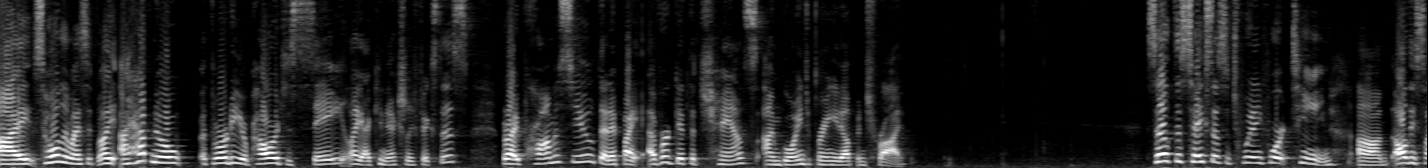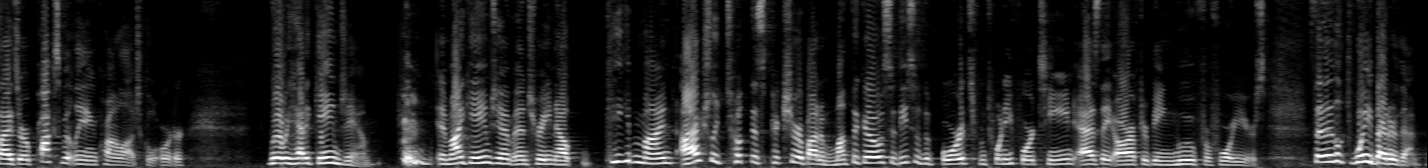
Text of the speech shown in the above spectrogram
I told him, I said, I have no authority or power to say, like, I can actually fix this, but I promise you that if I ever get the chance, I'm going to bring it up and try. So this takes us to 2014. Um, all these slides are approximately in chronological order, where we had a game jam. in my game jam entry, now keep in mind, I actually took this picture about a month ago, so these are the boards from 2014 as they are after being moved for four years. So they looked way better then.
